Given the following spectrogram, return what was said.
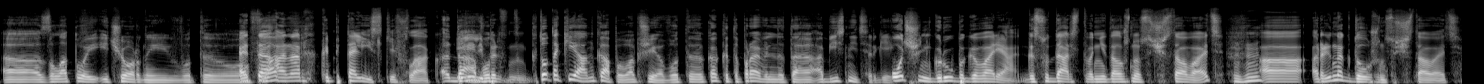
а, золотой и черный вот э, Это флаг. анархокапиталистский флаг. Да, Или вот либер... кто такие анкапы вообще? Вот э, как это правильно-то объяснить, Сергей? Очень грубо говоря, государство не должно существовать, угу. а рынок должен существовать.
